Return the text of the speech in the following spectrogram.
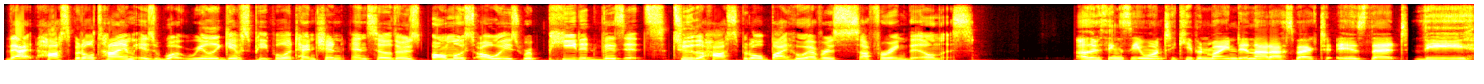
that hospital time is what really gives people attention. And so there's almost always repeated visits to the hospital by whoever's suffering the illness. Other things that you want to keep in mind in that aspect is that the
